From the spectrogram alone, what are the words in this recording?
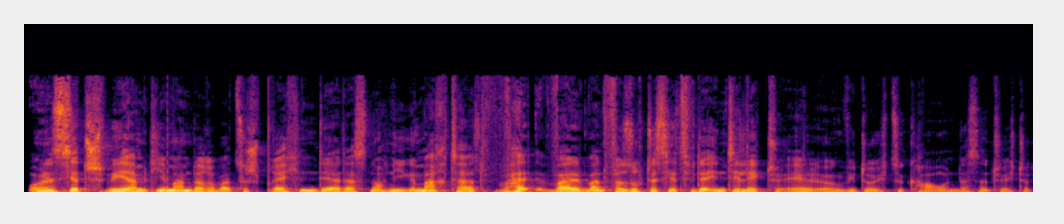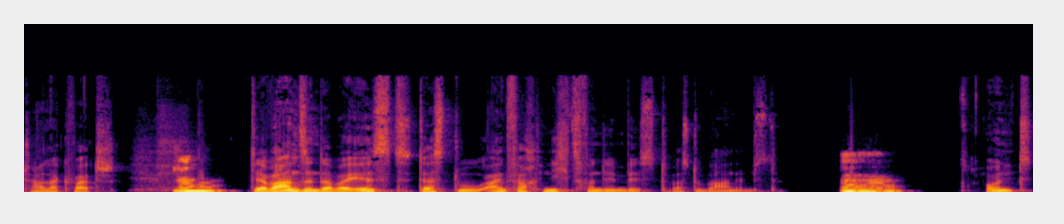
Und es ist jetzt schwer, mit jemandem darüber zu sprechen, der das noch nie gemacht hat, weil, weil man versucht, das jetzt wieder intellektuell irgendwie durchzukauen. Das ist natürlich totaler Quatsch. Mhm. Der Wahnsinn dabei ist, dass du einfach nichts von dem bist, was du wahrnimmst. Mhm. Und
